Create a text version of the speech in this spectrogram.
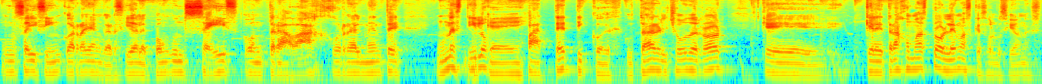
un 6-5 a Ryan García, le pongo un 6 con trabajo realmente. Un estilo patético de ejecutar el show de error que, que le trajo más problemas que soluciones.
